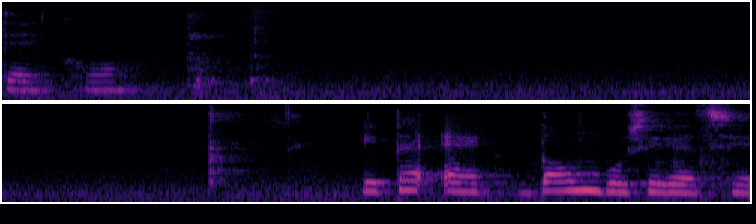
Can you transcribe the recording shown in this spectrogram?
দেখো। এটা একদম বসে গেছে।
